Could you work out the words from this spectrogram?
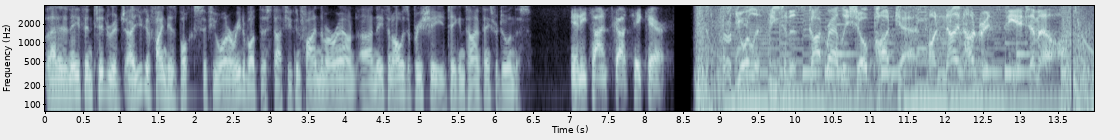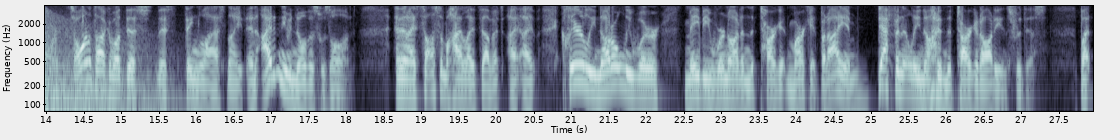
That is Nathan Tidridge. Uh, you can find his books if you want to read about this stuff. You can find them around. Uh, Nathan, always appreciate you taking time. Thanks for doing this. Anytime, Scott. Take care. You're listening to the Scott Radley Show podcast on 900 CHML. So I want to talk about this this thing last night, and I didn't even know this was on. And then I saw some highlights of it. I, I clearly not only were maybe we're not in the target market, but I am definitely not in the target audience for this. But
